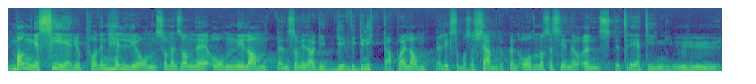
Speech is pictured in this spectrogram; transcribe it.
mange ser jo på Den hellige ånd som en sånn eh, ånd i lampen som vi da gnikker på en lampe, liksom, og så kommer det opp en ånd, og så sier den 'ønsk deg tre ting'. Uhu.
